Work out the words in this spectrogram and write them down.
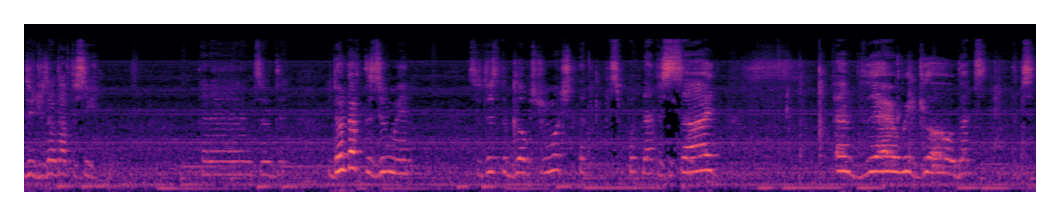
Dude, you don't have to see. Ta-da. So the, you don't have to zoom in. So this is the globe stream watch. Let's put that aside. And there we go. That's, that's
